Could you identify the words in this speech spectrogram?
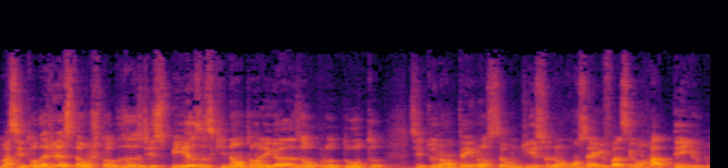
Mas se toda a gestão de todas as despesas que não estão ligadas ao produto, se tu não tem noção disso, não consegue fazer um rateio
